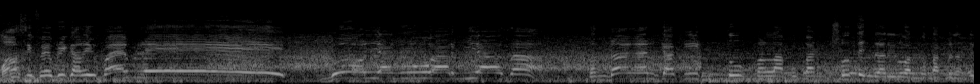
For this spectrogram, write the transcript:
Febri kali Febri! Gol yang luar biasa. Tendangan kaki untuk melakukan syuting dari luar kotak penalti.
